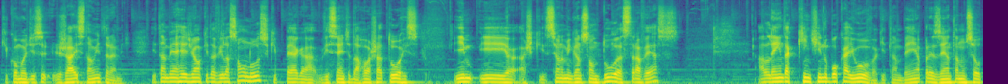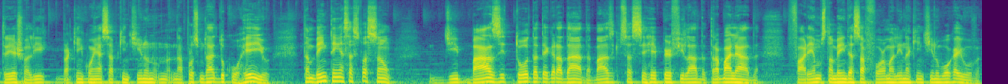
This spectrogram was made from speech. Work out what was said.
que, como eu disse, já estão em trâmite. E também a região aqui da Vila São Lúcio, que pega Vicente da Rocha Torres, e, e acho que, se eu não me engano, são duas travessas, além da Quintino Bocaiúva, que também apresenta no seu trecho ali, para quem conhece a Quintino, na proximidade do Correio, também tem essa situação de base toda degradada, base que precisa ser reperfilada, trabalhada. Faremos também dessa forma ali na Quintino Bocaiúva.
